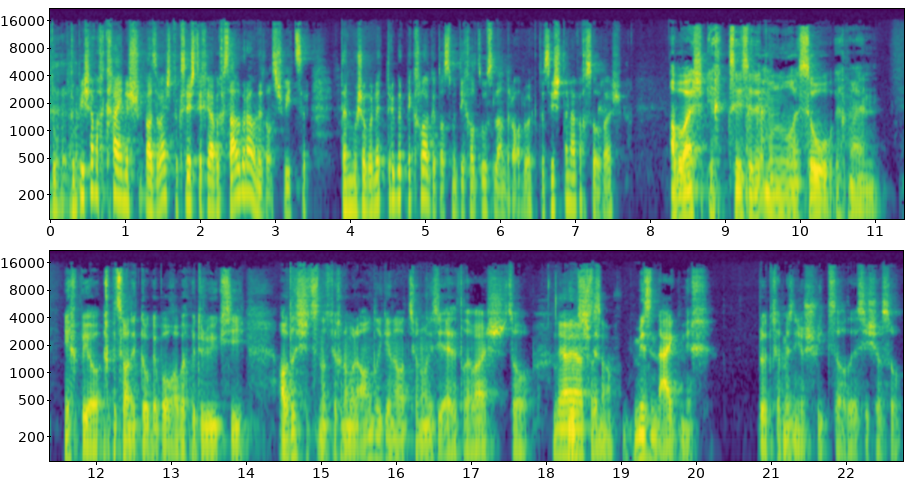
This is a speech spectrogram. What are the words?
Du, du bist einfach keine, also weißt du, siehst dich einfach selber auch nicht als Schweizer. Dann musst du aber nicht darüber beklagen, dass man dich als Ausländer anschaut. Das ist dann einfach so, weißt du. Aber weißt du, ich sehe es ja nicht nur so. Ich meine, ich bin ja, ich bin zwar nicht hier geboren, aber ich bin drei gewesen. Aber das ist jetzt natürlich nochmal eine andere Generation, unsere Eltern, weißt du. So. Ja, ja, schon so. Wir sind eigentlich blöd gesagt, wir sind ja Schweizer, oder? Es ist ja so.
